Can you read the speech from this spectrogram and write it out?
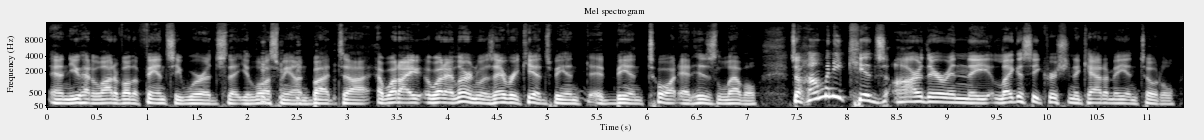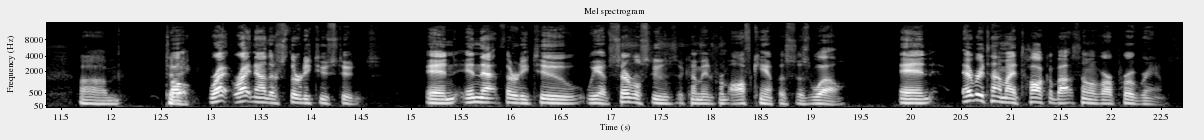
and you had a lot of other fancy words that you lost me on. But uh, what I what I learned was every kid's being being taught at his level. So, how many kids are there in the Legacy Christian Academy in total um, today? Well, right right now there's 32 students, and in that 32, we have several students that come in from off campus as well. And every time I talk about some of our programs,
